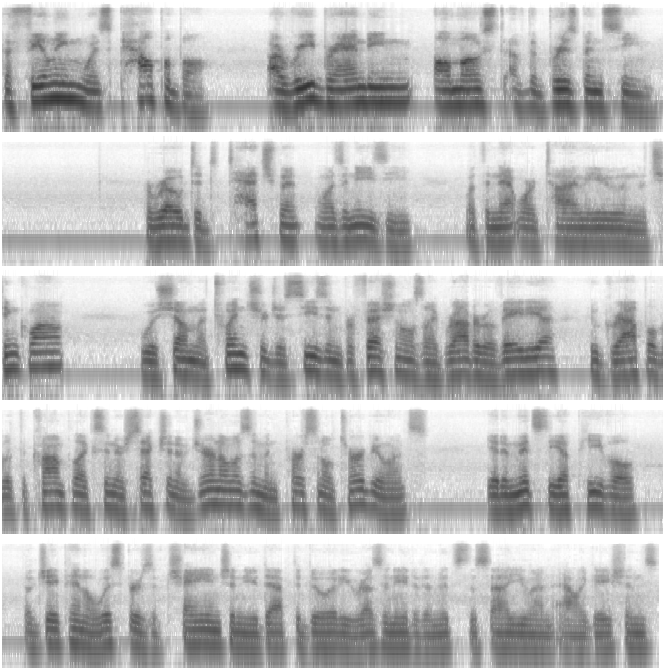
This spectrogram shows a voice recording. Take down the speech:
The feeling was palpable, a rebranding almost of the Brisbane scene. The road to detachment wasn't easy, with the network tying you in the Chinquan, who was shown the twinge of seasoned professionals like Robert Ovadia, who grappled with the complex intersection of journalism and personal turbulence, yet amidst the upheaval, of J-panel whispers of change and adaptability resonated amidst the SAUN allegations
